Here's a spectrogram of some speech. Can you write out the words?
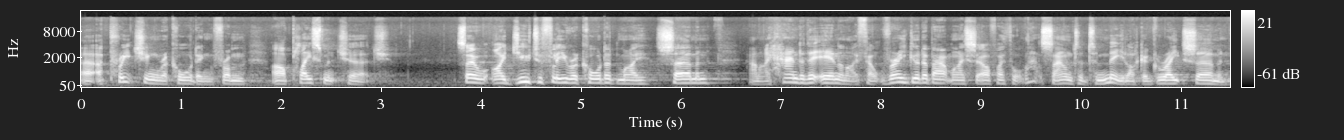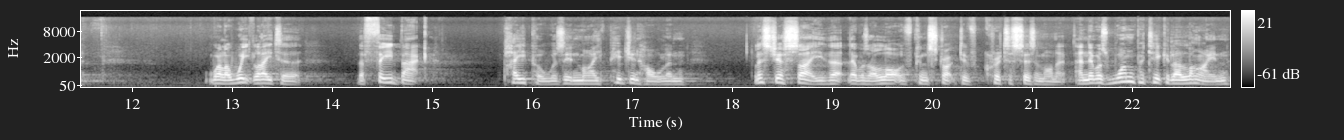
uh, a preaching recording from our placement church. So I dutifully recorded my sermon and I handed it in and I felt very good about myself. I thought that sounded to me like a great sermon. Well, a week later, the feedback paper was in my pigeonhole and let's just say that there was a lot of constructive criticism on it. And there was one particular line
